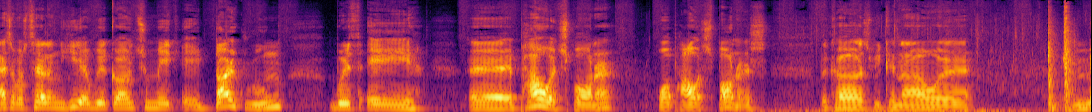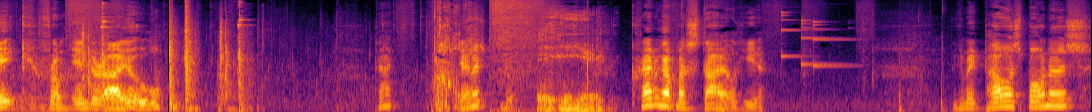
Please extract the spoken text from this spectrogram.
As I was telling here, we're going to make a dark room with a uh, power spawner or power spawners because we can now uh, make from Ender IO God damn it. Crabbing up my style here. We can make power spawners.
